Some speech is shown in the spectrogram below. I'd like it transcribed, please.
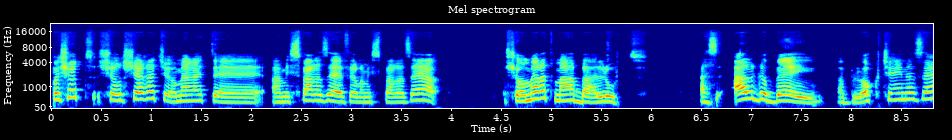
פשוט שרשרת שאומרת אה, המספר הזה העביר למספר הזה, שאומרת מה הבעלות. אז על גבי הבלוקצ'יין הזה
